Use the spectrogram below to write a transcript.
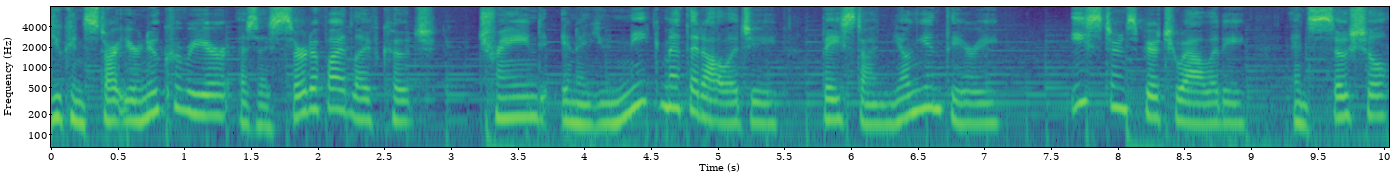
You can start your new career as a certified life coach trained in a unique methodology based on Jungian theory, Eastern spirituality, and social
